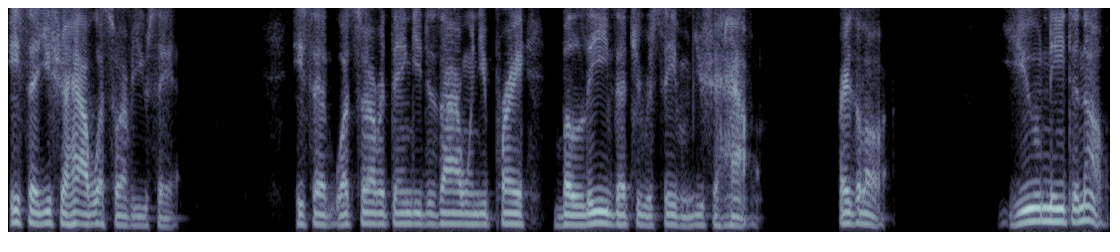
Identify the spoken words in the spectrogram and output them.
He said, You should have whatsoever you said. He said, Whatsoever thing you desire when you pray, believe that you receive them. You should have them. Praise the Lord. You need to know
